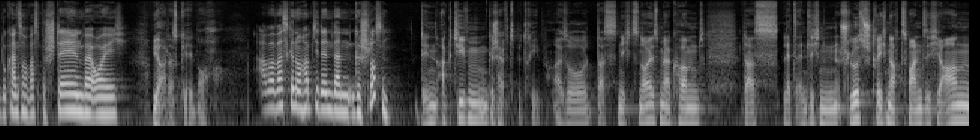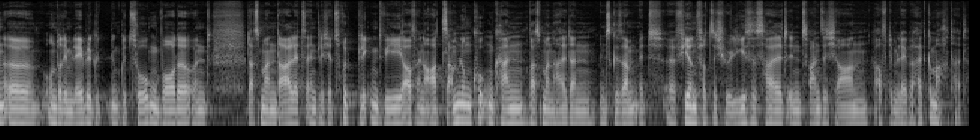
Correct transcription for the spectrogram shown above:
Du kannst noch was bestellen bei euch. Ja, das geht noch. Aber was genau habt ihr denn dann geschlossen? Den aktiven Geschäftsbetrieb. Also, dass nichts Neues mehr kommt, dass letztendlich ein Schlussstrich nach 20 Jahren äh, unter dem Label ge gezogen wurde und dass man da letztendlich jetzt rückblickend wie auf eine Art Sammlung gucken kann, was man halt dann insgesamt mit äh, 44 Releases halt in 20 Jahren auf dem Label halt gemacht hat.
